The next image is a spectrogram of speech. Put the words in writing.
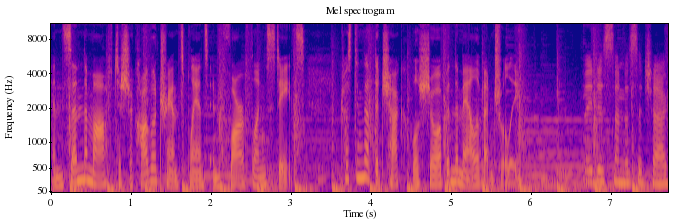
and send them off to Chicago transplants in far flung states, trusting that the check will show up in the mail eventually. They just send us a check.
